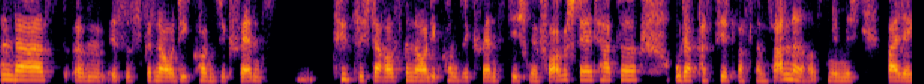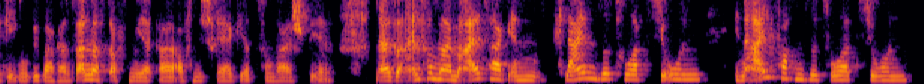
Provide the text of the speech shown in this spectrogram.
anders? Ähm, ist es genau die Konsequenz? Zieht sich daraus genau die Konsequenz, die ich mir vorgestellt hatte? Oder passiert was ganz anderes, nämlich weil der Gegenüber ganz anders auf, mir, äh, auf mich reagiert zum Beispiel? Also einfach mal im Alltag in kleinen Situationen, in einfachen Situationen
